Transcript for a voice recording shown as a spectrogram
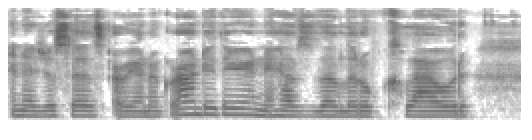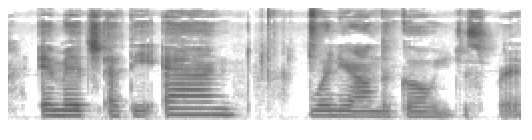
And it just says Ariana Grande there. And it has the little cloud image at the end. When you're on the go, you just spray.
